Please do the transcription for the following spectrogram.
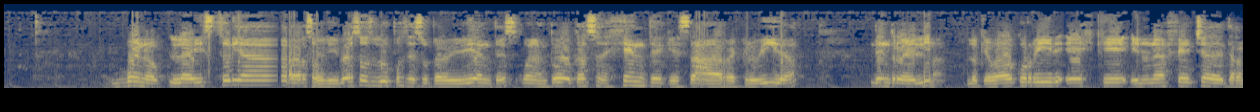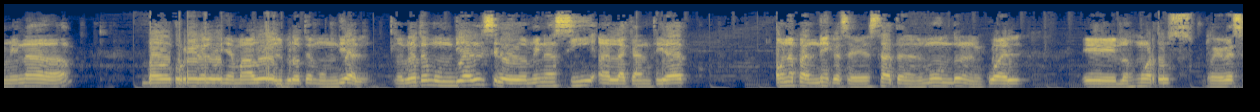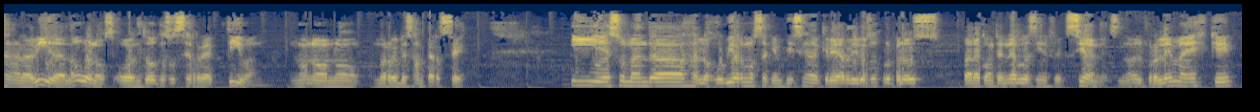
Bueno, la historia sobre diversos grupos de supervivientes, bueno, en todo caso de gente que está recluida dentro de Lima. Lo que va a ocurrir es que en una fecha determinada va a ocurrir algo llamado el brote mundial. El brote mundial se le denomina así a la cantidad, a una pandemia que se desata en el mundo en el cual eh, los muertos regresan a la vida, ¿no? Bueno, o en todo caso se reactivan, no, no, no, no regresan per se. Y eso manda a los gobiernos a que empiecen a crear diversos protocolos para contener las infecciones, ¿no? El problema es que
